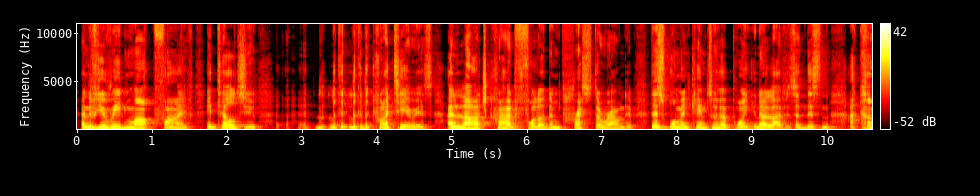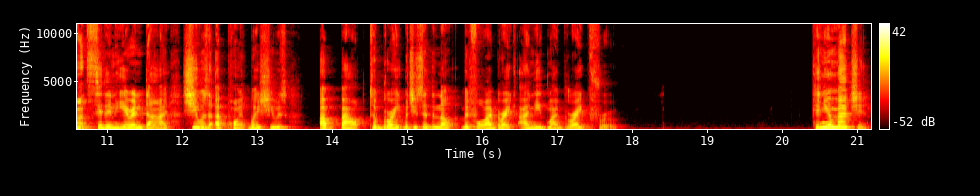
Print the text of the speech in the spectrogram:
And if you read Mark 5, it tells you uh, look at look at the criterias. A large crowd followed and pressed around him. This woman came to her point in her life and said, "Listen, I can't sit in here and die." She was at a point where she was about to break, but she said, "No, before I break, I need my breakthrough." Can you imagine?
